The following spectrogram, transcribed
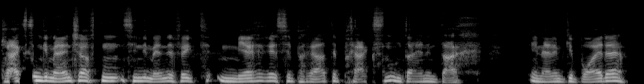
Praxengemeinschaften sind im Endeffekt mehrere separate Praxen unter einem Dach in einem Gebäude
